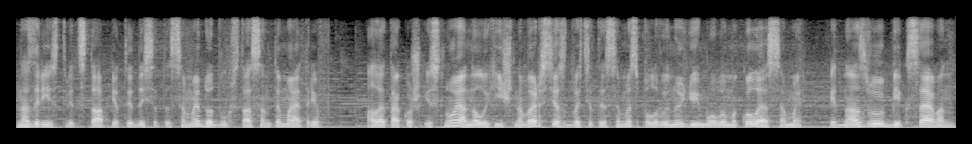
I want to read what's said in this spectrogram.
на зріст від 157 до 200 см. Але також існує аналогічна версія з 27,5 дюймовими колесами під назвою Big 7,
